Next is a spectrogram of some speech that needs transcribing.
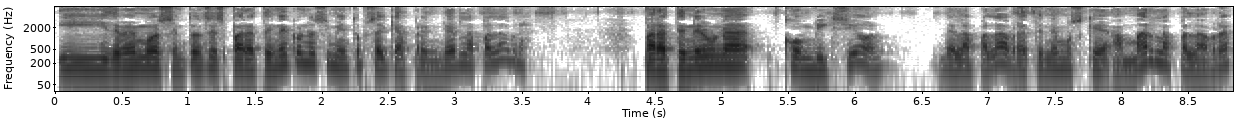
Y debemos entonces, para tener conocimiento, pues hay que aprender la palabra. Para tener una convicción, de la palabra, tenemos que amar la palabra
